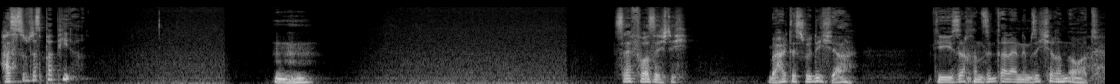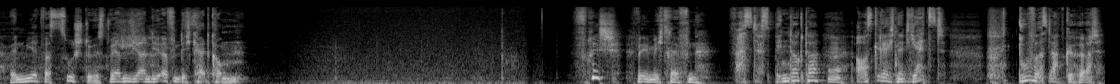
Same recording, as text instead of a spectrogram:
Hast du das Papier? Mhm. Sei vorsichtig. Behalt es für dich, ja? Die Sachen sind an einem sicheren Ort. Wenn mir etwas zustößt, werden wir an die Öffentlichkeit kommen. Frisch will mich treffen. Was, der Spin-Doktor? Ausgerechnet jetzt? Du wirst abgehört.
